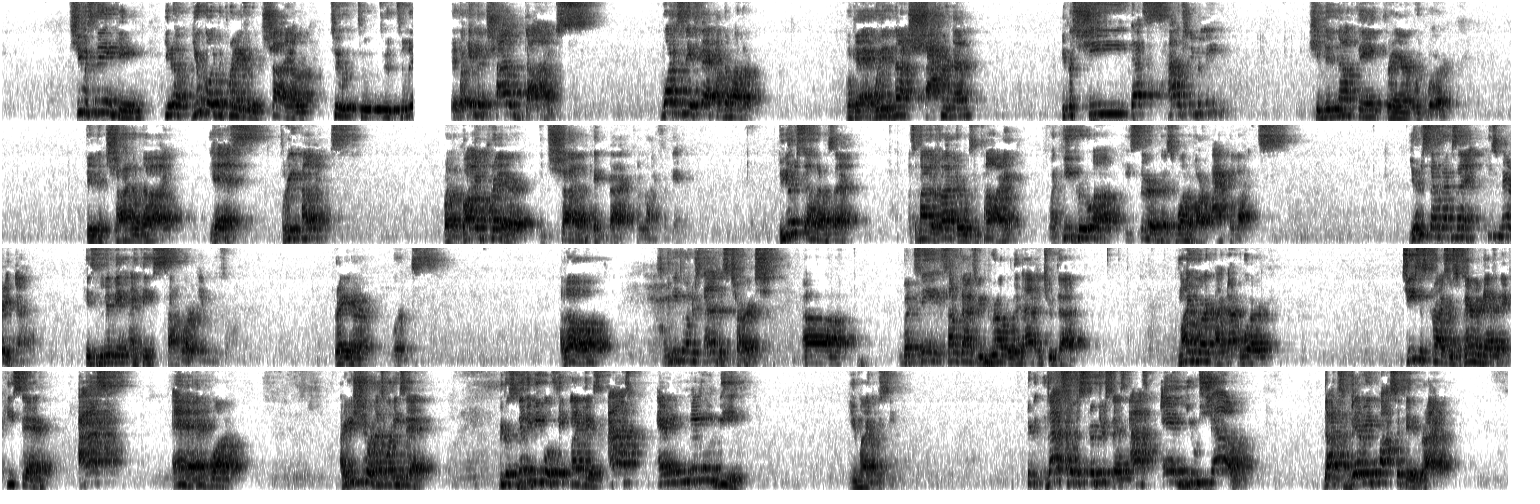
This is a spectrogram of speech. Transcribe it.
She was thinking, you know, you're going to pray for the child to, to, to, to live. But if the child dies, what is the effect on the mother? Okay, would it not shatter them? Because she, that's how she believed. She did not think prayer would work. Did the child die? Yes, three times. But by prayer, the child came back to life again. Do you understand what I'm saying? As a matter of fact, there was a time when he grew up, he served as one of our acolytes. You understand what I'm saying? He's married now. He's living, I think, somewhere in Luzon. Prayer works. Hello? So we need to understand this, church. Uh, but see, sometimes we grew up with an attitude that might work, might not work. Jesus Christ was very definite. He said, Ask and what? Are you sure that's what he said? Because many people think like this ask and maybe you might receive. That's what the scripture says ask and you shall. That's very positive, right?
